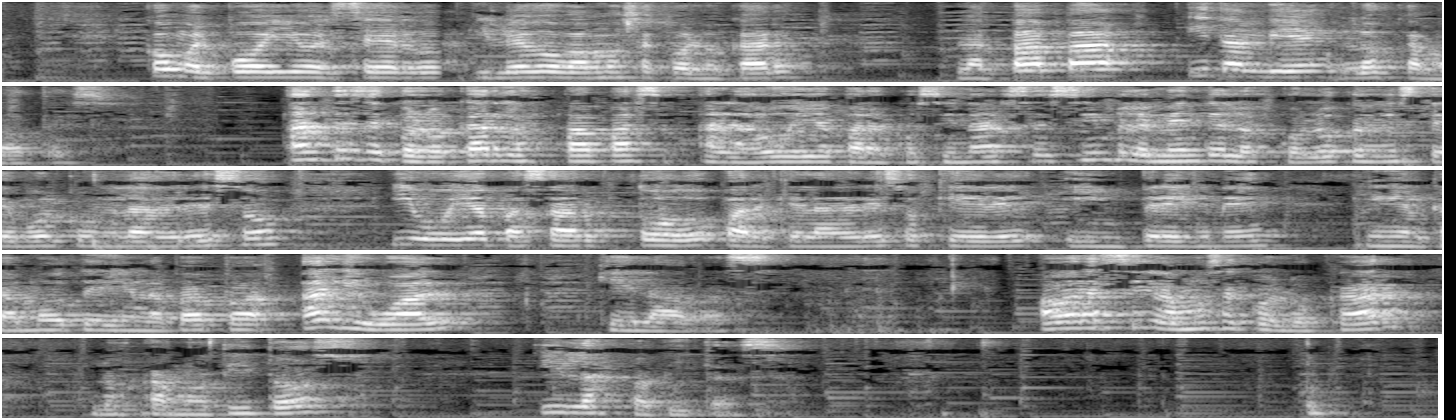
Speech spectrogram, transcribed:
como el pollo, el cerdo y luego vamos a colocar la papa y también los camotes. Antes de colocar las papas a la olla para cocinarse, simplemente los coloco en este bol con el aderezo y voy a pasar todo para que el aderezo quede e impregne en el camote y en la papa, al igual que el habas. Ahora sí vamos a colocar los camotitos y las papitas.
